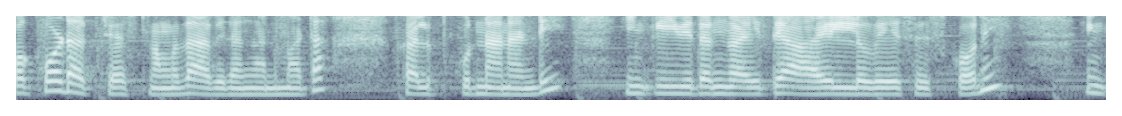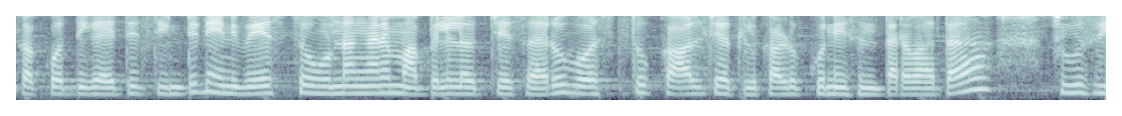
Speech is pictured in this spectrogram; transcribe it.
పకోడాకు చేస్తాం కదా ఆ విధంగా అనమాట కలుపుకున్నానండి. ఇంక ఈ విధంగా అయితే ఆయిల్లో వేసేసుకొని ఇంకా కొద్దిగా అయితే తింటే నేను వేస్తూ ఉండగానే మా పిల్లలు వచ్చేసారు. వస్తూ కాలు చేతులు కడుక్కునేసిన తర్వాత చూసి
